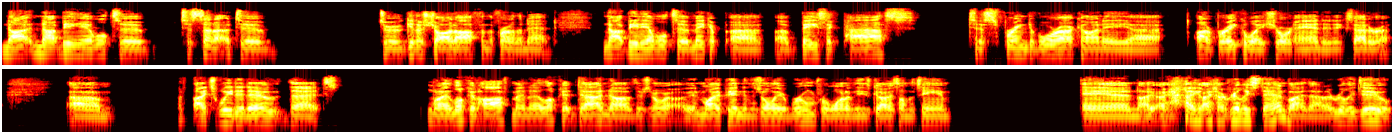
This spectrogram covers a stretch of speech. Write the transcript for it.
not not being able to to set up to to get a shot off in the front of the net, not being able to make a a, a basic pass to spring Dvorak on a uh, on a breakaway shorthanded, etc. Um, I tweeted out that when I look at Hoffman, I look at Dadonov. There's no, in my opinion, there's only room for one of these guys on the team, and I, I, I really stand by that. I really do.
